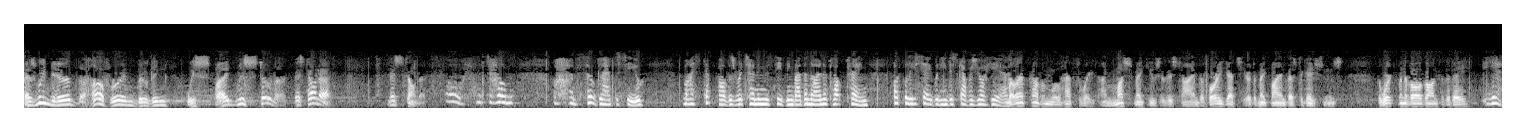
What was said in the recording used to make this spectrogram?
As we neared the half-ruined building, we spied Miss Stoner. Miss Stoner. Miss Stoner. Oh, Mr. Holmes. Oh, I'm so glad to see you. My stepfather's returning this evening by the nine o'clock train. What will he say when he discovers you're here? Well, that problem will have to wait. I must make use of this time before he gets here to make my investigations. The workmen have all gone for the day? Yes.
